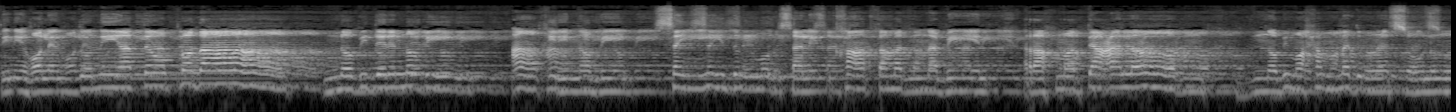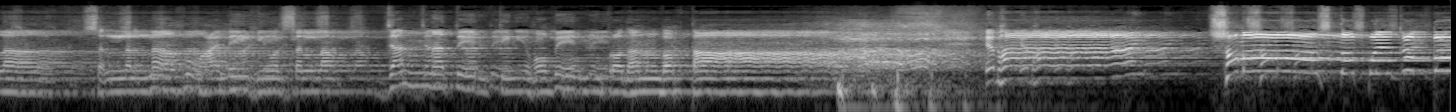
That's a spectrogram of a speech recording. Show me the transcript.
তিনি হলেন দুনিয়াতেও প্রধান নবীদের নবী, আখিরি নবী সৈয়দুল মুরসালিন খাতামুন নবীন, রাহমাত আলম নবী মোহাম্মদুর রাসূলুল্লাহ সাল্লাল্লাহু আলাইহি ওয়াসাল্লাম জান্নাতের তিনি হবেন প্রধান বক্তা। এ ভাই, সমস্ত পয়গম্বর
